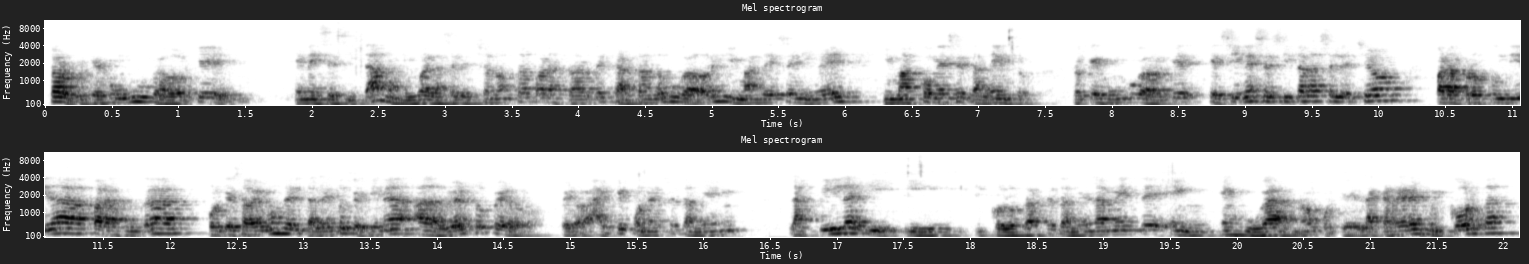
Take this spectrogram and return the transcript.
Claro, porque es un jugador que, necesitamos. Igual la selección no está para estar descartando jugadores y más de ese nivel y más con ese talento. Creo que es un jugador que, que sí necesita la selección para profundidad, para jugar, porque sabemos del talento que tiene Adalberto, pero, pero hay que ponerse también las pilas y, y, colocarse también la mente en, en, jugar, ¿no? Porque la carrera es muy corta,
